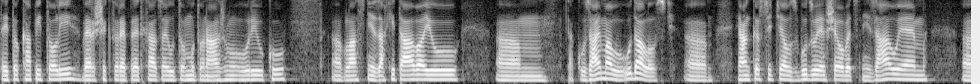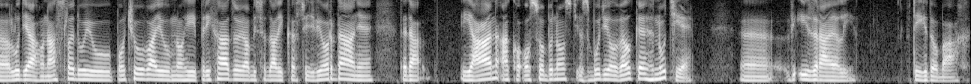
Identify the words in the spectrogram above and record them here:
tejto kapitoly, verše, ktoré predchádzajú tomuto nášmu úrivku, vlastne zachytávajú um, takú zaujímavú udalosť. Um, Jan Krstiteľ vzbudzuje všeobecný záujem, ľudia ho nasledujú, počúvajú, mnohí prichádzajú, aby sa dali krstiť v Jordáne. Teda Ján ako osobnosť vzbudil veľké hnutie uh, v Izraeli v tých dobách.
